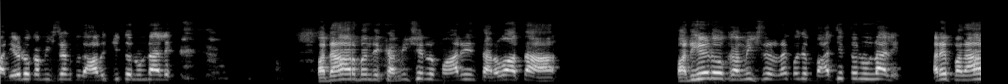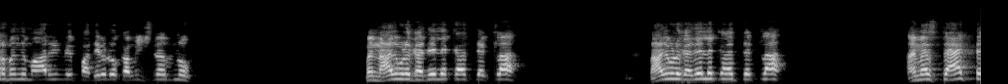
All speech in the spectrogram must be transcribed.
పదిహేడో కమిషనర్ కొద్దిగా ఆలోచిస్తూ ఉండాలి. పదహారు మంది కమిషనర్లు మారిన తర్వాత పదిహేడో కమిషనర్ కొంచెం బాధ్యతను ఉండాలి. అరే పదహారు మంది మారింది పదిహేడో కమిషనర్ను మరి నాది కూడా గదే లెక్క వస్తే ఎట్లా? నాది కూడా గదే లెక్క వస్తే ఎట్లా? ఐ మస్ట్ యాక్ట్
